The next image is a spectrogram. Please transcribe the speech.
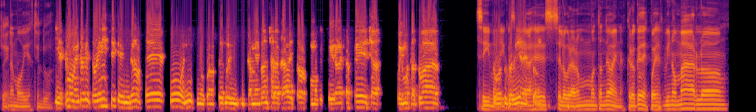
Sí, la movida. sin duda. Y ese momento que tú viniste y que vinieron ustedes, estuvo buenísimo conocerlo y, y también ranchar acá y todo, como que estuvieron esa fecha, pudimos tatuar. Sí, marico, ese bien, viaje eso. se lograron un montón de vainas. Creo que después vino Marlon,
